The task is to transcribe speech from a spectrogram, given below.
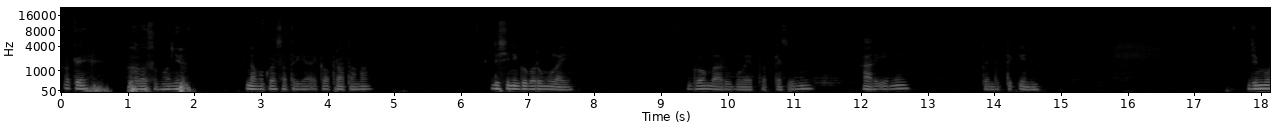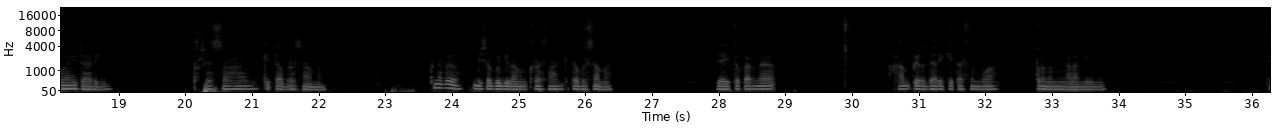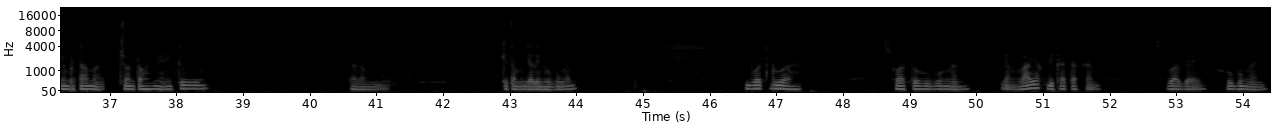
Oke, halo semuanya. Nama gue Satria Eko Pratama. Di sini gue baru mulai. Gue baru mulai podcast ini hari ini dan detik ini. Dimulai dari keresahan kita bersama. Kenapa ya bisa gue bilang keresahan kita bersama? Yaitu karena hampir dari kita semua pernah mengalami ini. Yang pertama, contohnya itu dalam kita menjalin hubungan. Buat gua, suatu hubungan yang layak dikatakan sebagai hubungan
